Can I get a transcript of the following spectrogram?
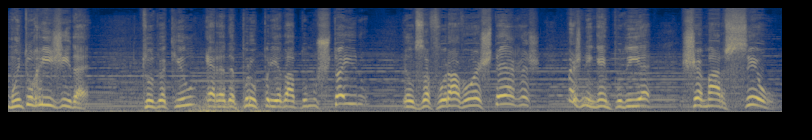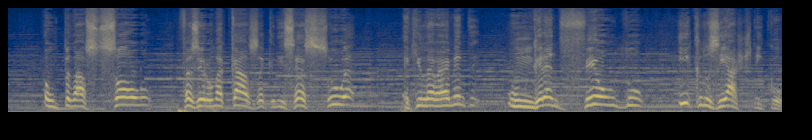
muito rígida. Tudo aquilo era da propriedade do mosteiro, eles afuravam as terras, mas ninguém podia chamar seu a um pedaço de solo, fazer uma casa que dissesse sua. Aquilo era realmente um grande feudo eclesiástico.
